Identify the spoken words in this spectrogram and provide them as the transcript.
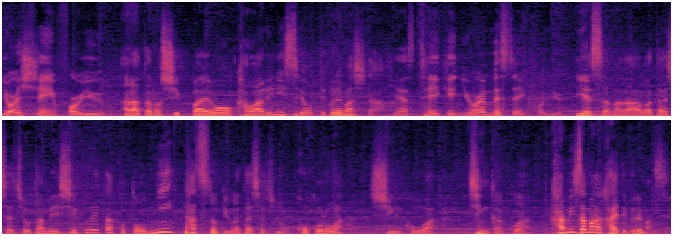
Your shame for you. あなたの失敗を代わりに背負ってくれました。イエス様が私たちを試してくれたことに立つとき、私たちの心は、信仰は、人格は、神様が変えてくれます。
